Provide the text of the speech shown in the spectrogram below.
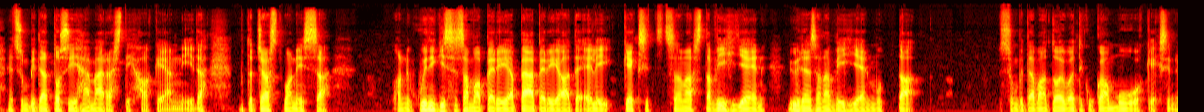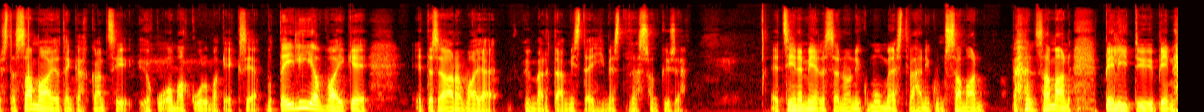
että sun pitää tosi hämärästi hakea niitä, mutta Just Oneissa on kuitenkin se sama peria, pääperiaate, eli keksit sanasta vihjeen, yhden sanan vihjeen, mutta sun pitää vaan toivoa, että kukaan muu on keksinyt sitä samaa, joten kansi joku oma kulma keksiä, mutta ei liian vaikea, että se arvaa ja ymmärtää, mistä ihmeestä tässä on kyse. Et siinä mielessä ne on niin kuin mun mielestä vähän niin kuin saman, saman pelityypin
